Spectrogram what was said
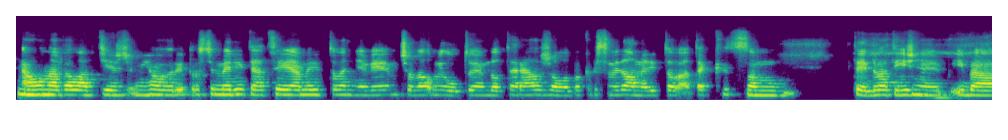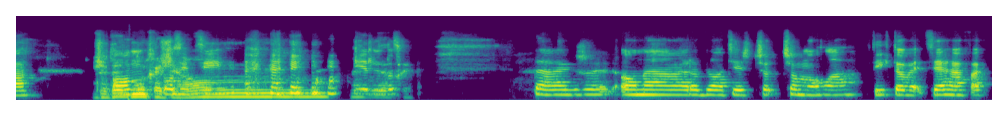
a mm. ona veľa tiež mi hovorí proste meditácie, ja meditovať neviem, čo veľmi lutujem doteraz, že lebo keby som vedela meditovať, tak som tie dva týždne iba že to je on v pozícii. Takže ona robila tiež, čo, čo mohla v týchto veciach a fakt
